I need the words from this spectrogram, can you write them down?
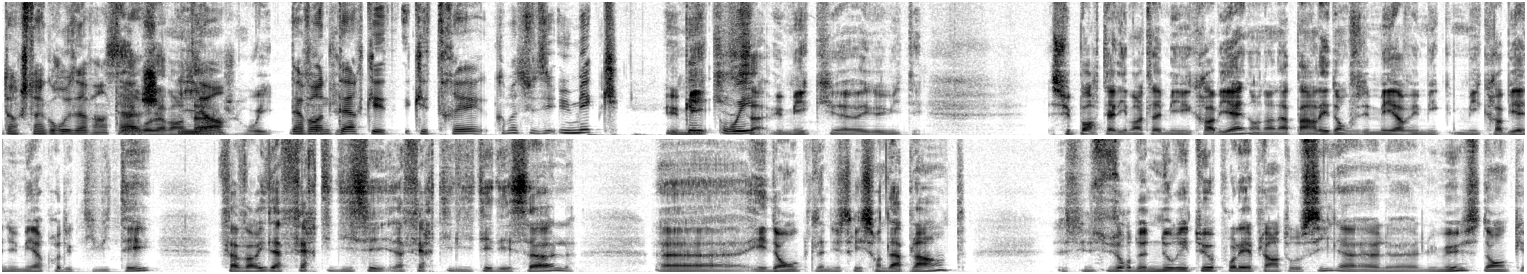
Donc, c'est un gros C'est un avantage. gros Là, avantage, oui. d'avoir OK. une terre qui est, qui est très, comment tu dis, humique? Humique, Que- oui. ça, humique euh, avec l'humidité. Supporte alimente la microbienne, on en a parlé, donc vous avez une meilleure mi- microbienne, une meilleure productivité. Favorise la fertilité, la fertilité des sols euh, et donc la nutrition de la plante. C'est une sorte de nourriture pour les plantes aussi, l'humus. Donc,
